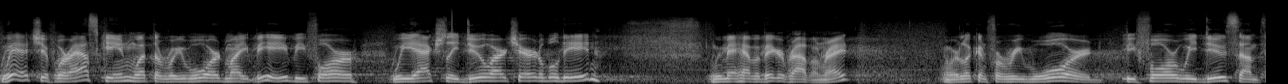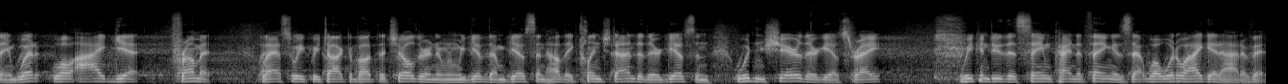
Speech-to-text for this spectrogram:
Which, if we're asking what the reward might be before we actually do our charitable deed, we may have a bigger problem, right? And we're looking for reward before we do something. What will I get from it? Last week we talked about the children and when we give them gifts and how they clinched onto their gifts and wouldn't share their gifts, right? We can do this same kind of thing is that, well, what do I get out of it?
